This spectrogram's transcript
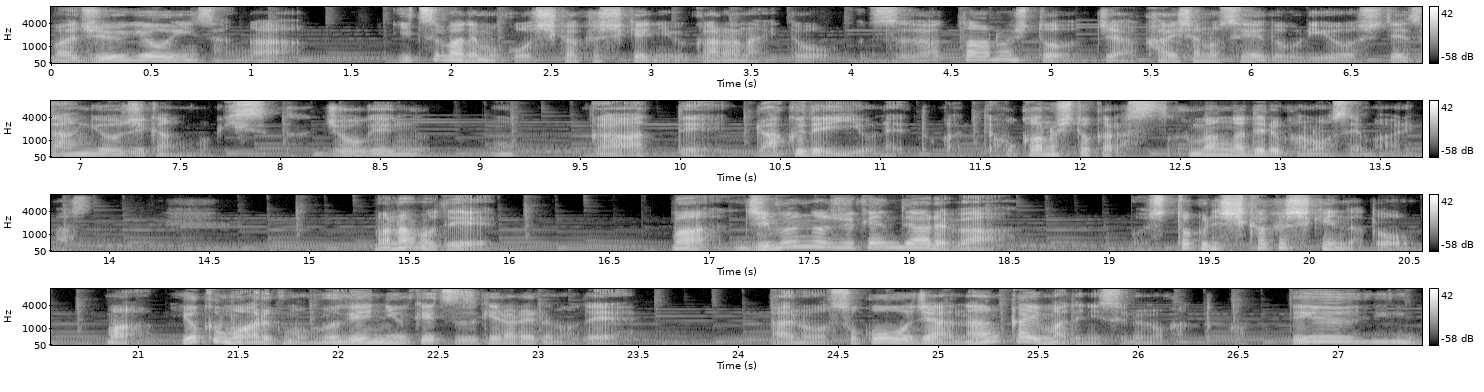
まあ、従業員さんがいつまでもこう資格試験に受からないと、ずっとあの人、じゃあ会社の制度を利用して残業時間を上限があって楽でいいよねとかって他の人から不満が出る可能性もあります。まあ、なので、まあ自分の受験であれば、特に資格試験だと、まあ良くも悪くも無限に受け続けられるので、あの、そこをじゃあ何回までにするのかとっていう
